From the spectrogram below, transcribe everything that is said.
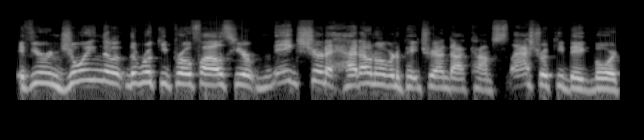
If you're enjoying the, the rookie profiles here, make sure to head on over to patreon.com slash rookie big board.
